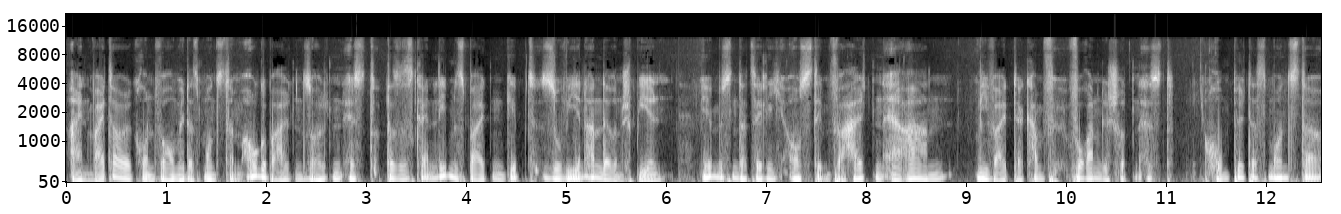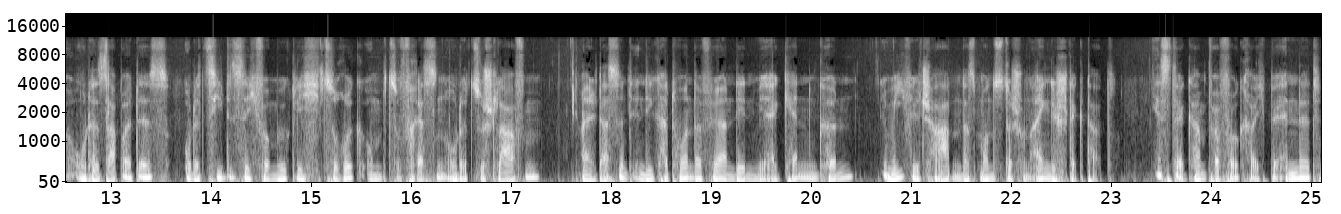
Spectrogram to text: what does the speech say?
Ein weiterer Grund, warum wir das Monster im Auge behalten sollten, ist, dass es keinen Lebensbalken gibt, so wie in anderen Spielen. Wir müssen tatsächlich aus dem Verhalten erahnen, wie weit der Kampf vorangeschritten ist. Humpelt das Monster oder sabbert es oder zieht es sich womöglich zurück, um zu fressen oder zu schlafen? All das sind Indikatoren dafür, an denen wir erkennen können, wie viel Schaden das Monster schon eingesteckt hat. Ist der Kampf erfolgreich beendet,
